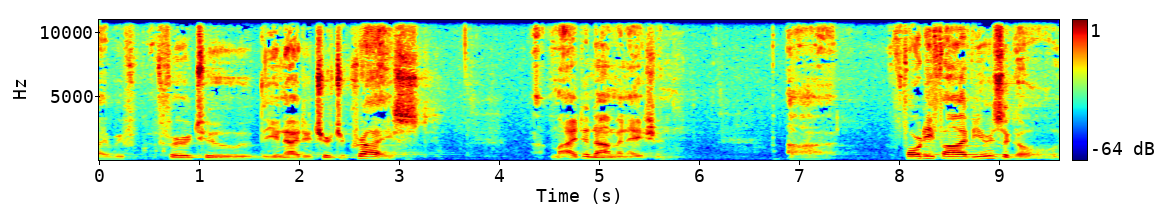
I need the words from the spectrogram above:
I refer to the United Church of Christ, my denomination. Uh, 45 years ago,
